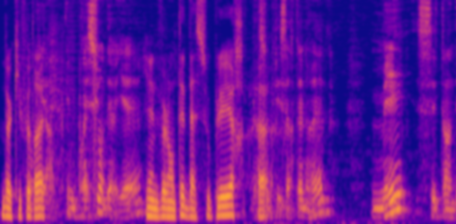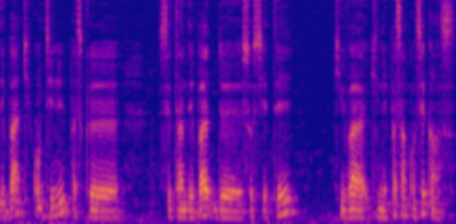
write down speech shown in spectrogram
Donc il faudrait... il y a une pression derrière. Il y a une volonté d'assouplir... Euh, certaines règles. Mais c'est un débat qui continue parce que c'est un débat de société qui, va, qui n'est pas sans conséquences.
